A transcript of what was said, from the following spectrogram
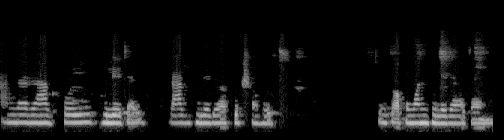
আমরা রাগ হই ভুলে যাই। রাগ ভুলে যাওয়া খুব সহজ। কিন্তু অপমান ভুলে যাওয়া যায় না,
